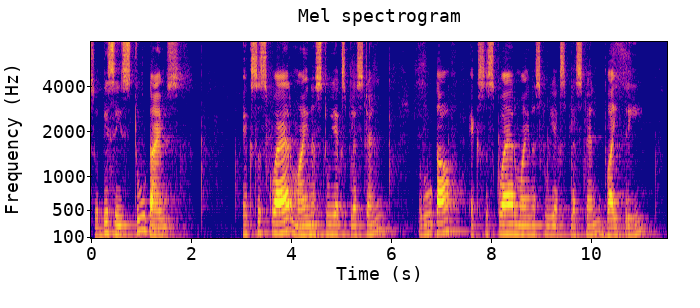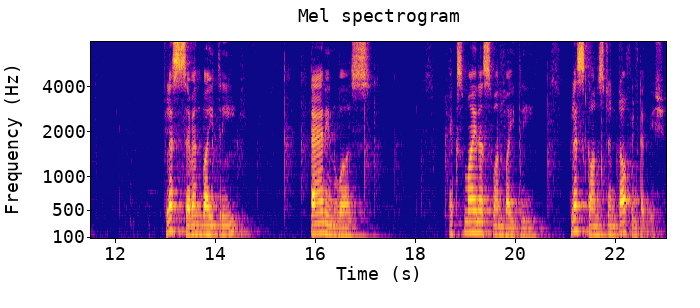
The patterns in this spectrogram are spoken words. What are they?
So, this is 2 times x square minus 2x plus 10 root of x square minus 2x plus 10 by 3 plus 7 by 3 tan inverse x minus 1 by 3 plus constant of integration.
